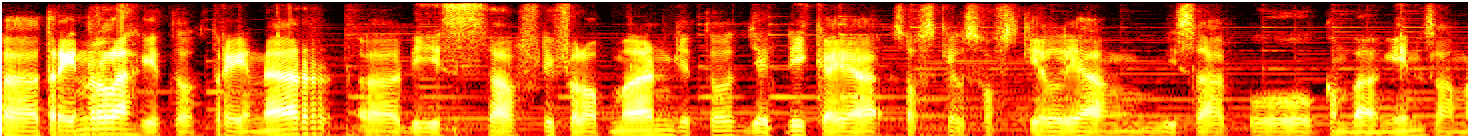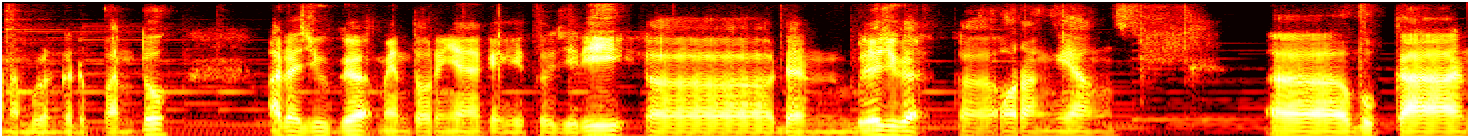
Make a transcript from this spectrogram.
uh, trainer lah gitu, trainer uh, di self development gitu. Jadi kayak soft skill soft skill yang bisa aku kembangin selama enam bulan ke depan tuh ada juga mentornya kayak gitu. Jadi uh, dan beliau juga uh, orang yang uh, bukan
